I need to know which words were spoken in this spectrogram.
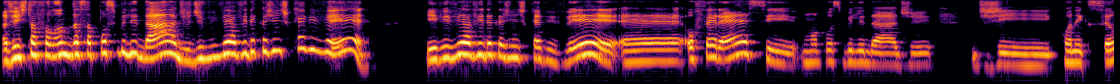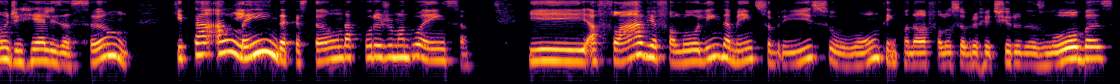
a gente está falando dessa possibilidade de viver a vida que a gente quer viver. E viver a vida que a gente quer viver é, oferece uma possibilidade de conexão, de realização, que está além da questão da cura de uma doença. E a Flávia falou lindamente sobre isso ontem, quando ela falou sobre o retiro das lobas.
